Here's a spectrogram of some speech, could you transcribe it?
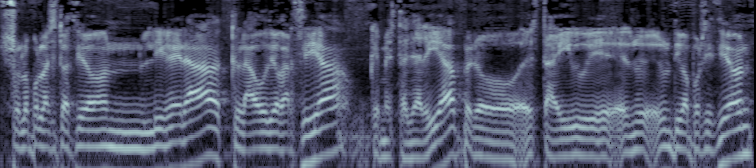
solo por la situación liguera, Claudio García, que me estallaría, pero está ahí en última posición.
